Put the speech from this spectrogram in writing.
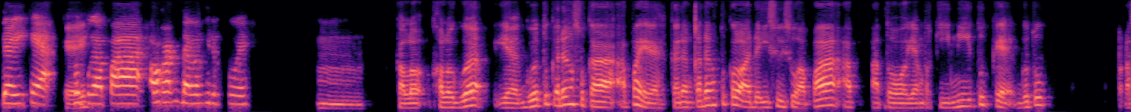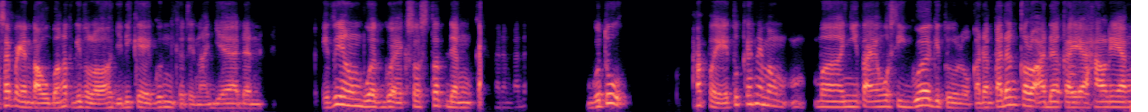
dari kayak Oke. beberapa orang dalam hidup gue. Hmm, kalau kalau gue ya gue tuh kadang suka apa ya kadang-kadang tuh kalau ada isu-isu apa ap- atau yang terkini itu kayak gue tuh rasanya pengen tahu banget gitu loh. Jadi kayak gue ngikutin aja dan itu yang membuat gue exhausted dan kadang-kadang gue tuh apa ya itu kan emang menyita emosi gue gitu loh. Kadang-kadang kalau ada kayak hal yang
